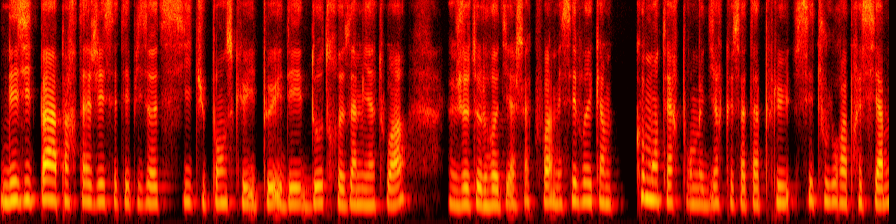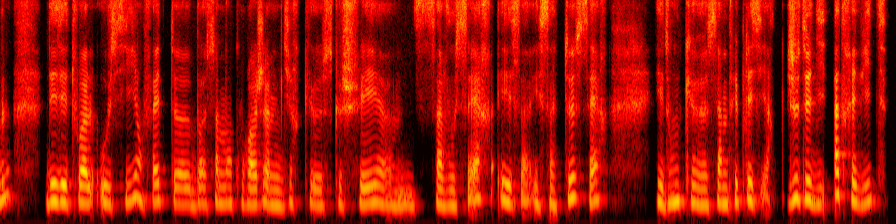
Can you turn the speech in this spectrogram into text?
N'hésite pas à partager cet épisode si tu penses qu'il peut aider d'autres amis à toi. Je te le redis à chaque fois, mais c'est vrai qu'un commentaire pour me dire que ça t'a plu, c'est toujours appréciable. Des étoiles aussi, en fait, euh, bah, ça m'encourage à me dire que ce que je fais, euh, ça vous sert et ça, te sert. Et donc, euh, ça me fait plaisir. Je te dis à très vite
